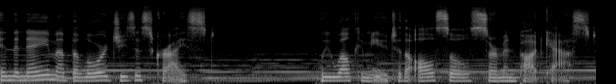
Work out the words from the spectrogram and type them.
In the name of the Lord Jesus Christ, we welcome you to the All Souls Sermon Podcast.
